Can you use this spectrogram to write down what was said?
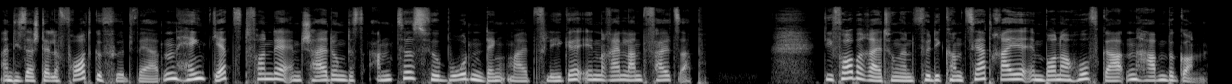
an dieser Stelle fortgeführt werden, hängt jetzt von der Entscheidung des Amtes für Bodendenkmalpflege in Rheinland-Pfalz ab. Die Vorbereitungen für die Konzertreihe im Bonner Hofgarten haben begonnen.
